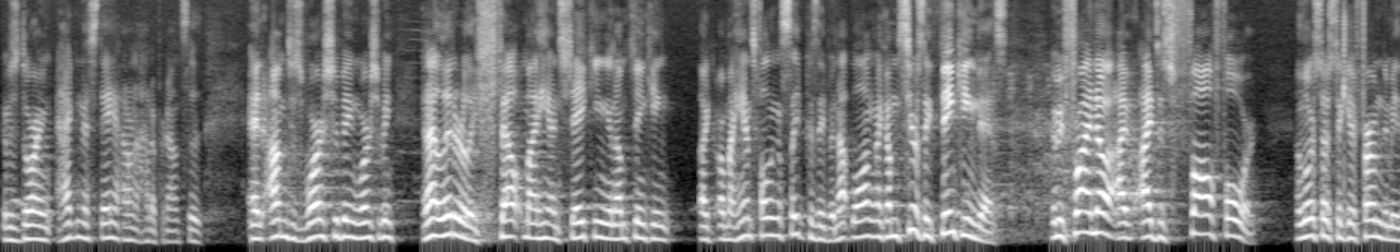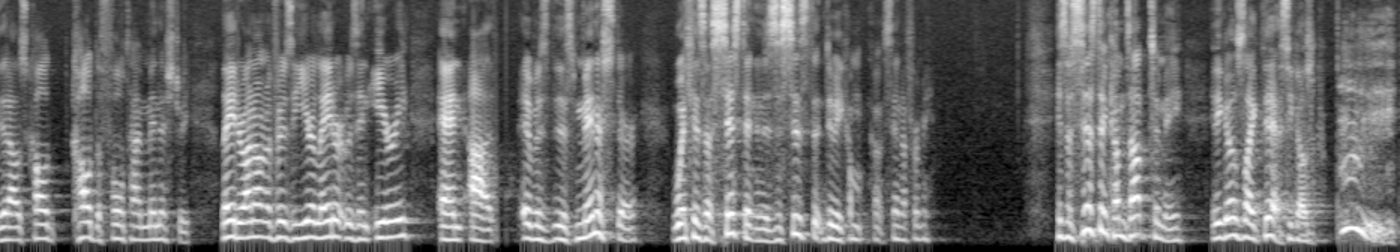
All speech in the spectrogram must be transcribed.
It was during Agnus Dei. I don't know how to pronounce it. And I'm just worshiping, worshiping. And I literally felt my hands shaking, and I'm thinking, like, are my hands falling asleep because they've been up long? Like, I'm seriously thinking this. And before I know it, I, I just fall forward. And Lord starts to confirm to me that I was called, called to full time ministry. Later, I don't know if it was a year later, it was in Erie, and uh, it was this minister with his assistant, and his assistant, Dewey, come, come stand up for me. His assistant comes up to me and he goes like this. He goes, mm,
